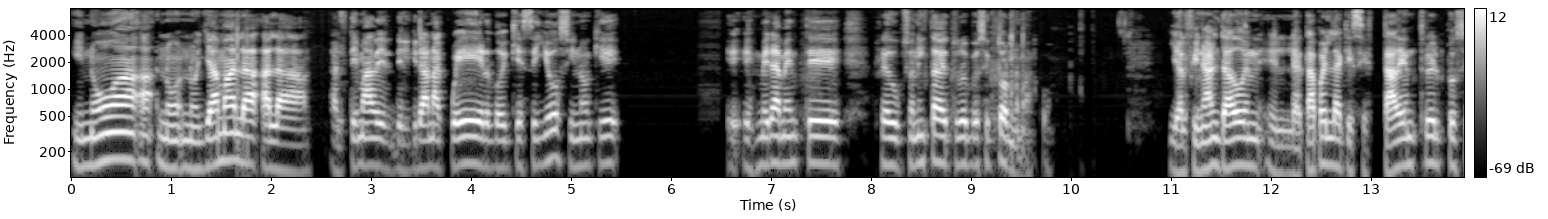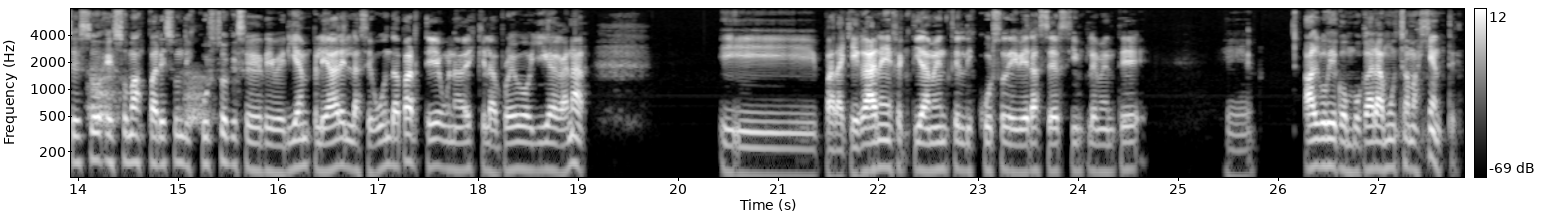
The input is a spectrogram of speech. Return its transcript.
y no, a, no, no llama a la, al tema del gran acuerdo y qué sé yo, sino que e, es meramente reduccionista de tu propio sector nomás. Y al final, dado en, la etapa en la que se está dentro del proceso, eso más parece un discurso que se debería emplear en la segunda parte, una vez que la prueba llegue a ganar. Y para que gane efectivamente el discurso debiera ser simplemente eh, algo que convocara a mucha más gente.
